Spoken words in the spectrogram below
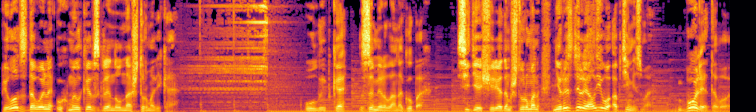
пилот с довольной ухмылкой взглянул на штурмовика. Улыбка замерла на губах. Сидящий рядом штурман не разделял его оптимизма. Более того,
